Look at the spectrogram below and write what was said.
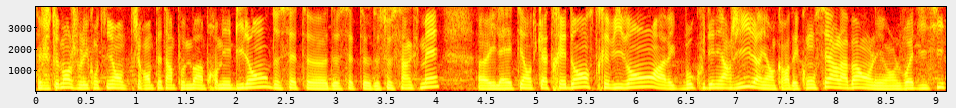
Et justement, je voulais continuer en tirant peut-être un, premier bilan de, euh, ce 5 mai. il a été en tout cas très dense, très vivant, avec beaucoup d'énergie. Il y a encore des concerts là-bas, on, on, le voit d'ici,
